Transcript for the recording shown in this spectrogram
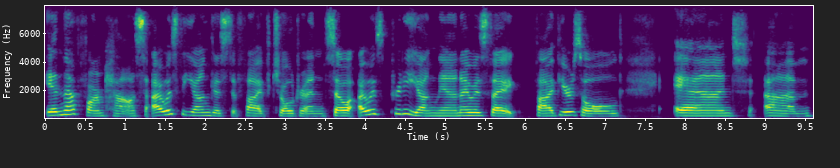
in that farmhouse. I was the youngest of five children. So I was pretty young then. I was like five years old. And um,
